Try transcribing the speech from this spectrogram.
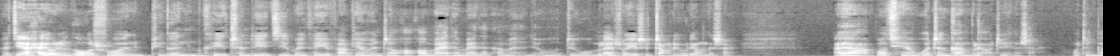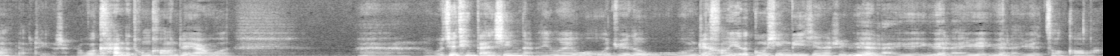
啊，今天还有人跟我说，你平哥，你们可以趁这个机会，可以发篇文章，好好埋汰埋汰他们，就对我们来说也是涨流量的事儿。哎呀，抱歉，我真干不了这个事儿。我真干不了这个事儿。我看着同行这样，我，哎，我其实挺担心的，因为我我觉得我我们这行业的公信力现在是越来越越来越越来越糟糕了，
